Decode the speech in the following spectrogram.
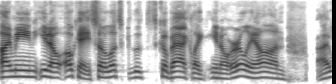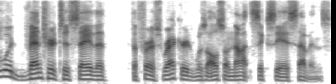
I mean, you know, okay, so let's let's go back. Like, you know, early on, I would venture to say that the first record was also not six CA sevens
